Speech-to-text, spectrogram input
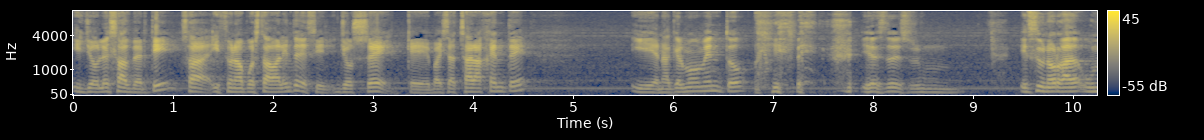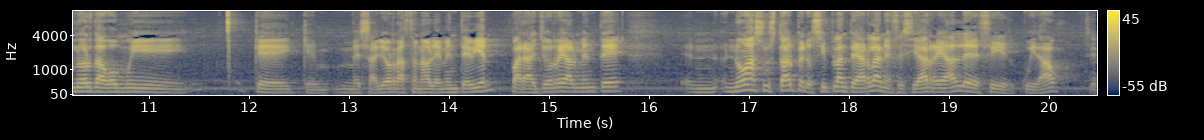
Y yo les advertí, o sea, hice una apuesta valiente, de decir, yo sé que vais a echar a gente y en aquel momento y esto es un, hice un órdago muy que, que me salió razonablemente bien para yo realmente no asustar, pero sí plantear la necesidad real de decir, cuidado. Sí.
